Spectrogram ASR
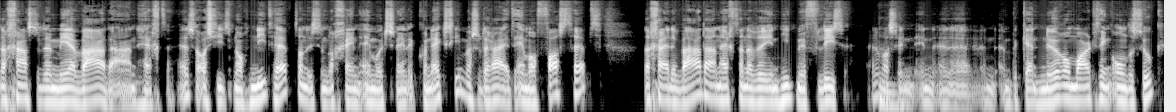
dan gaan ze er meer waarde aan hechten. Hè. Zoals je iets nog niet hebt, dan is er nog geen emotionele connectie. Maar zodra je het eenmaal vast hebt, dan ga je er waarde aan hechten en dan wil je het niet meer verliezen. Er was in, in, een, een bekend neuromarketing onderzoek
